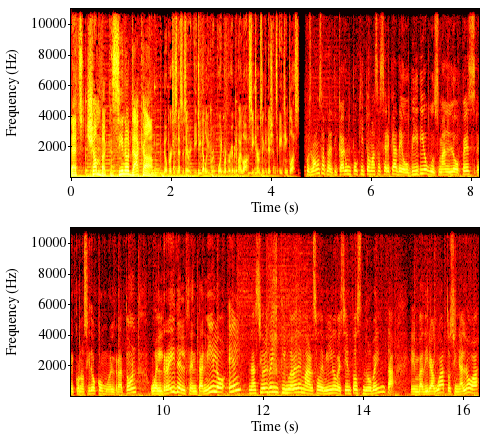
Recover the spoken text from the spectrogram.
That's chumbacasino.com. No purchase necessary. VGW Group. Void were prohibited by law. See terms and conditions. 18 plus. Pues vamos a platicar un poquito más acerca de Ovidio Guzmán López, eh, conocido como el ratón o el rey del fentanilo. Él nació el 29 de marzo de 1990 en Badiraguato, Sinaloa.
